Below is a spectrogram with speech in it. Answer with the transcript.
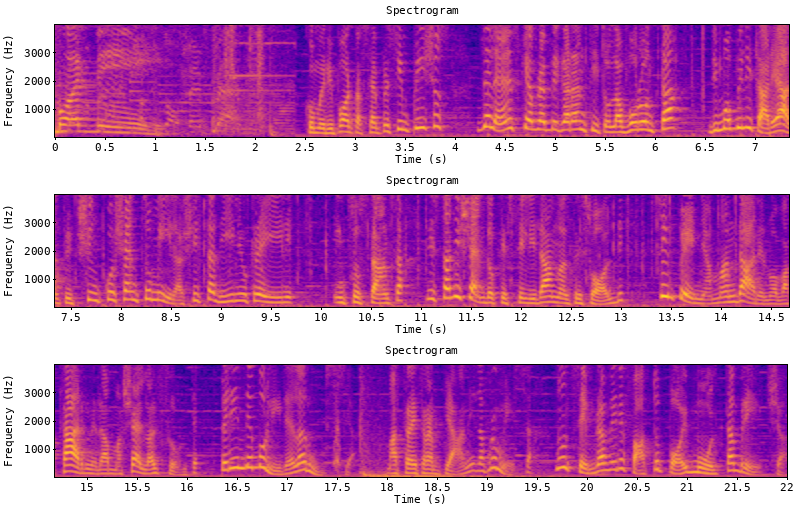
money. Come riporta sempre Simplicius, Zelensky avrebbe garantito la volontà di mobilitare altri 500.000 cittadini ucraini in sostanza, gli sta dicendo che se gli danno altri soldi, si impegna a mandare nuova carne da macello al fronte per indebolire la Russia. Ma tra i trampiani la promessa non sembra avere fatto poi molta breccia.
